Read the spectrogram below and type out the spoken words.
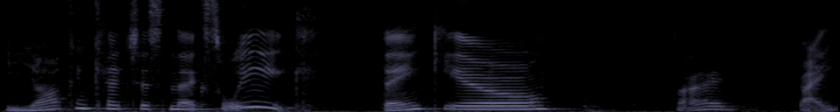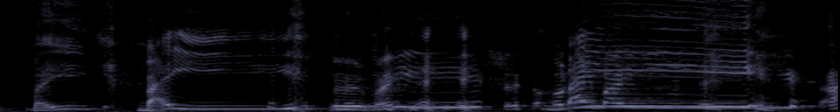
Y'all can catch us next week. Thank you. Bye. Bye. Bye. Bye. Bye. Okay, bye.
